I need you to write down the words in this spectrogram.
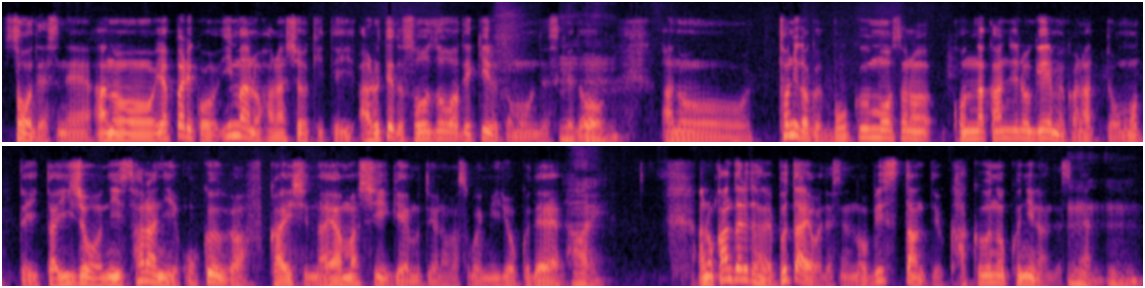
そうですね。あのやっぱりこう今の話を聞いてある程度想像はできると思うんですけど、うんうん。あのとにかく僕もそのこんな感じのゲームかなって思っていた以上にさらに奥が深いし悩ましいゲームというのがすごい魅力ではい。あの簡単に言うと、ね、舞台はですねノビスタンっていう架空の国なんですね。うんうん。で、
